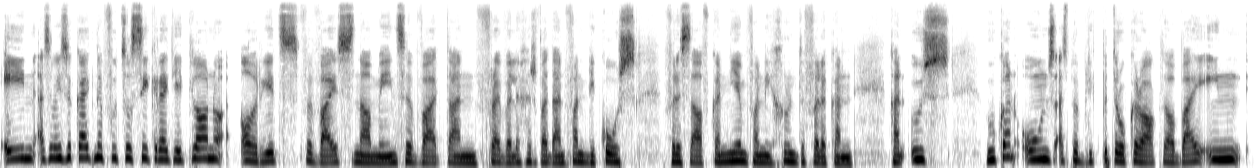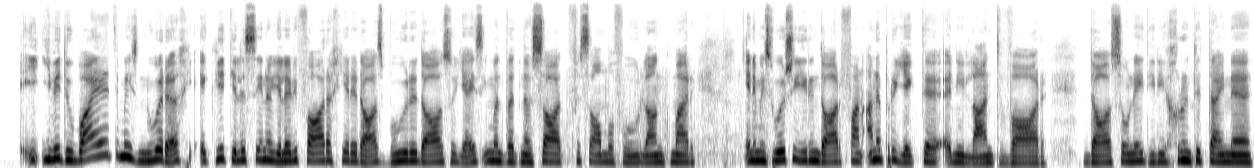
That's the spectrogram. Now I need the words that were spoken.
En as jy so kyk na voedselsekerheid, jy klaar nou alreeds verwys na mense wat dan vrywilligers wat dan van die kos vir hulle self kan neem van die groente vir hulle kan kan oes. Hoe kan ons as publiek betrokke raak daarbey en jy weet hoe baie het 'n mens nodig? Ek weet julle sê nou julle die vaardighede, daar's boere daar, so jy's iemand wat nou saad versamel vir hoe lank, maar en 'n mens hoor so hier en daar van ander projekte in die land waar daarso net hierdie groentetuine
